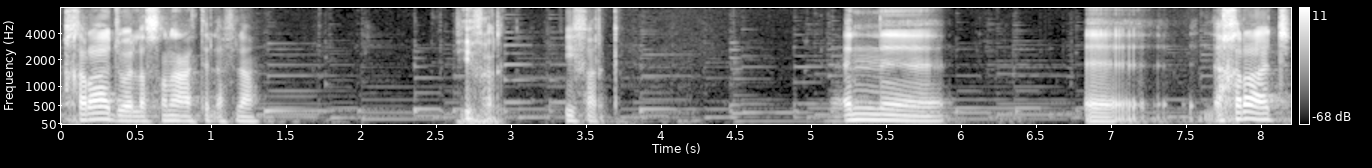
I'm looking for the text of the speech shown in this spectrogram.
إخراج ولا صناعة الأفلام؟ في فرق في فرق ان آه، الإخراج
